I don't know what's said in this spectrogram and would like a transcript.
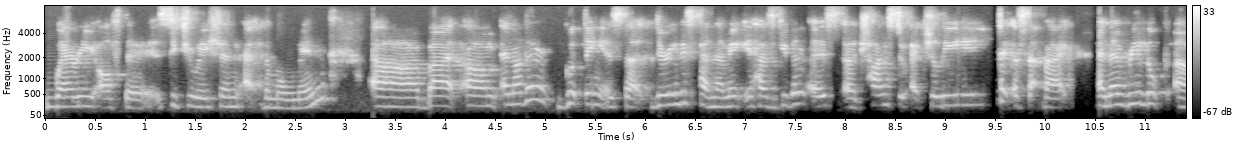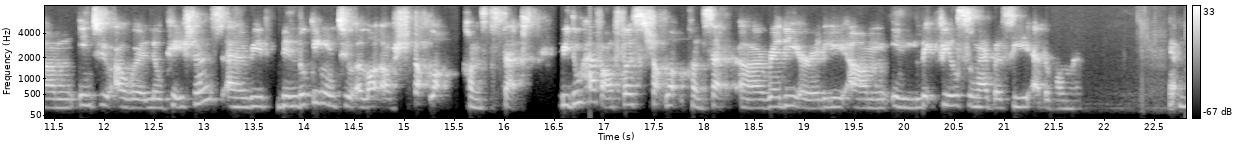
wary of the situation at the moment. Uh, but um, another good thing is that during this pandemic, it has given us a chance to actually take a step back and then relook um, into our locations. And we've been looking into a lot of shop lot concepts we do have our first shop lot concept uh, ready already um, in Lakefield, Sungai Besi at the moment. Yeah.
